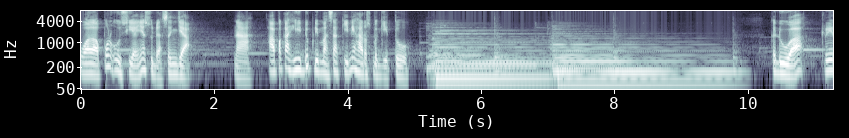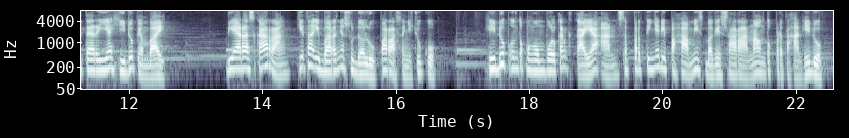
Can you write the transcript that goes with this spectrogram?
walaupun usianya sudah senja. Nah, apakah hidup di masa kini harus begitu? Kedua, kriteria hidup yang baik. Di era sekarang, kita ibaratnya sudah lupa rasanya cukup. Hidup untuk mengumpulkan kekayaan sepertinya dipahami sebagai sarana untuk bertahan hidup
